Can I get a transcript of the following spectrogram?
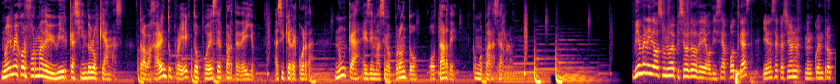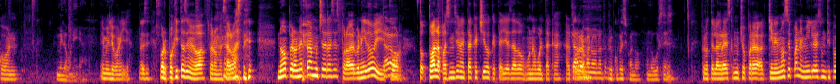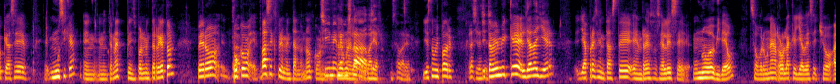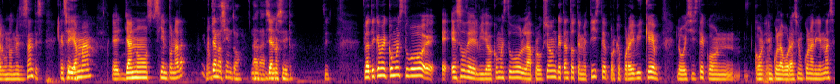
No hay mejor forma de vivir que haciendo lo que amas. Trabajar en tu proyecto puede ser parte de ello, así que recuerda, nunca es demasiado pronto o tarde como para hacerlo. Bienvenidos a un nuevo episodio de Odisea Podcast y en esta ocasión me encuentro con Emilio Bonilla. Emilio Bonilla. Por poquito se me va, pero me salvaste. no, pero neta, muchas gracias por haber venido y por toda la paciencia, neta, qué chido que te hayas dado una vuelta acá al claro, hermano, no te preocupes cuando, cuando gustes. Pero te lo agradezco mucho. Para quienes no sepan, Emilio es un tipo que hace eh, música en, internet, principalmente reggaetón. Pero poco vas experimentando, ¿no? Con sí, me, gusta variar. Gusta variar. y está muy padre. Gracias, Y también vi que el día de ayer ya presentaste en redes sociales eh, un nuevo video sobre una rola que ya habías hecho algunos meses antes, que se llama eh, Ya no siento nada. Ya no siento nada. Ya no siento. Sí. Platícame cómo estuvo eh, eh, eso del video, cómo estuvo la producción, qué tanto te metiste, porque por ahí vi que lo hiciste con, con en colaboración con alguien más.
